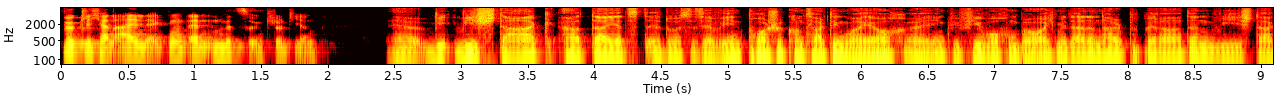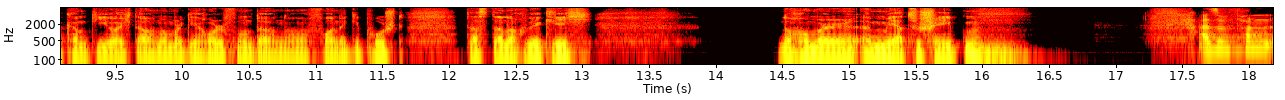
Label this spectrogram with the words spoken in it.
wirklich an allen Ecken und Enden mit zu inkludieren. Wie, wie stark hat da jetzt, äh, du hast es erwähnt, Porsche Consulting war ja auch äh, irgendwie vier Wochen bei euch mit eineinhalb Beratern. Wie stark haben die euch da auch nochmal geholfen und auch noch nach vorne gepusht, das dann auch wirklich noch einmal äh, mehr zu shapen? Also von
